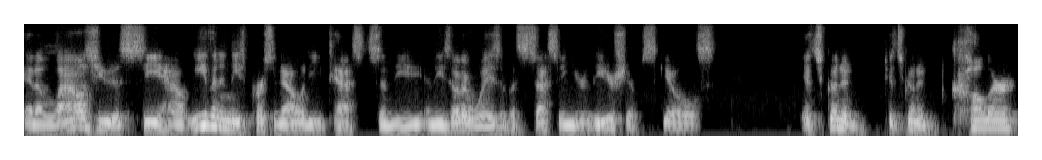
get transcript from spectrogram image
it, allows you to see how even in these personality tests and the and these other ways of assessing your leadership skills it's going to it's going to color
